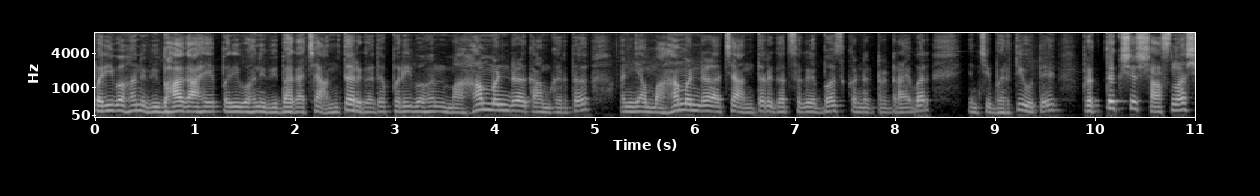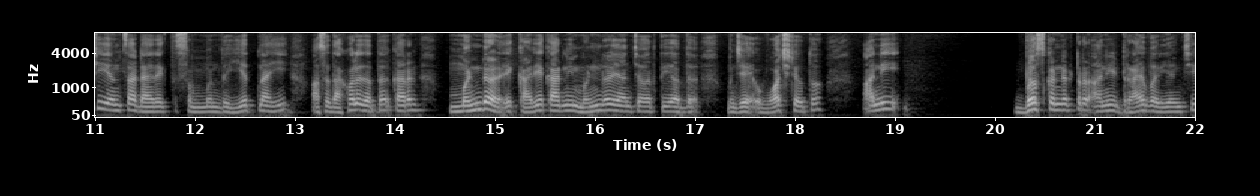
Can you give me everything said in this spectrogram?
परिवहन विभाग आहे. परिवहन विभागाच्या अंतर्गत परिवहन महामंडळ काम करतं आणि या महामंडळाच्या अंतर्गत सगळे बस कंडक्टर ड्रायव्हर यांची भरती होते. प्रत्यक्ष शासनाशी यांचा डायरेक्ट संबंध येत नाही असं दाखवलं जातं. कारण मंडळ एक कार्यकारिणी मंडळ यांच्यावरती अद- म्हणजे वॉच ठेवतं. आणि बस कंडक्टर आणि ड्रायव्हर यांची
